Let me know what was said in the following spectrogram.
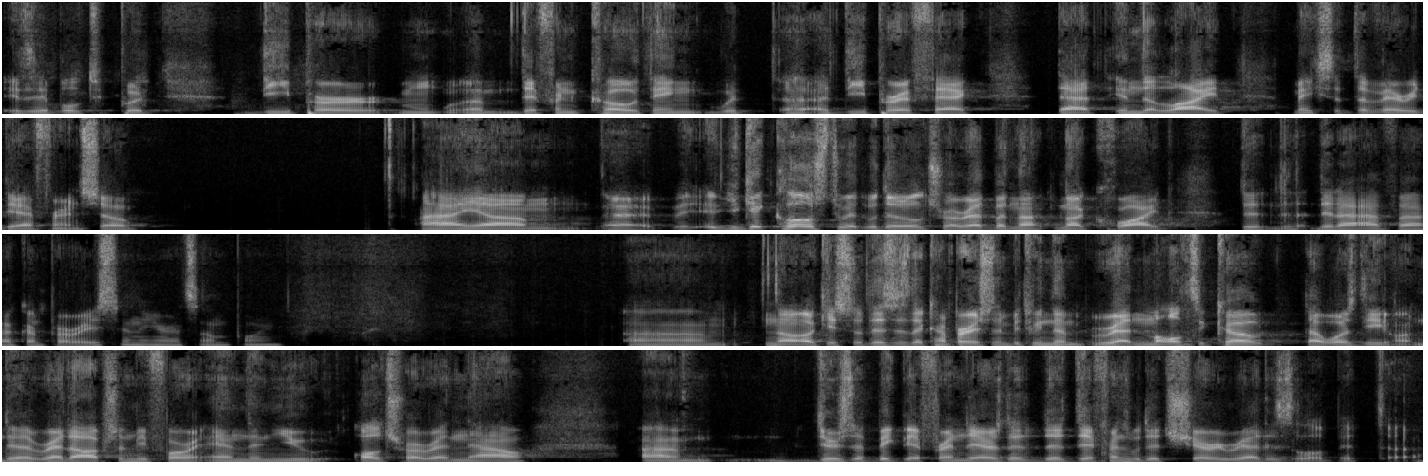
is able to put deeper, um, different coating with a, deeper effect that in the light makes it a very different. So I um, uh, you get close to it with the ultra red, but not not quite. Did, did I have a comparison here at some point? Um, no, okay. So this is the comparison between the red multi-coat that was the the red option before and the new ultra red now. Um, there's a big difference there. The, the difference with the cherry red is a little bit uh,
